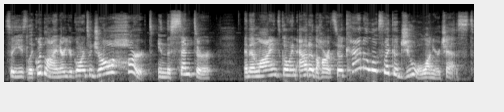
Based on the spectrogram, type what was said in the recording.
So use liquid liner. You're going to draw a heart in the center and then lines going out of the heart so it kind of looks like a jewel on your chest.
